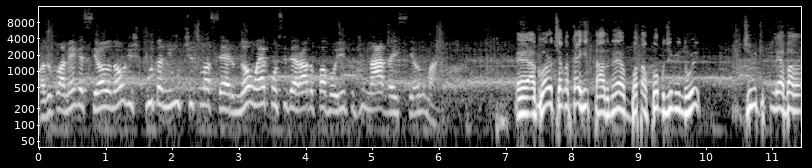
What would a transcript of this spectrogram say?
mas o Flamengo esse ano não disputa nenhum título a sério, não é considerado favorito de nada esse ano mais. É, agora o Thiago vai ficar irritado, né? Botafogo diminui, time que leva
